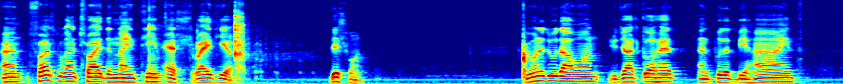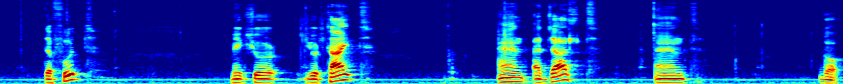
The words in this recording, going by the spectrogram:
And first we're gonna try the 19S right here. This one. If you want to do that one, you just go ahead and put it behind the foot. Make sure you're tight and adjust and go.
